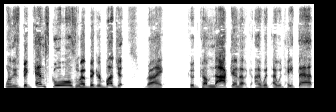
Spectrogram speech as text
one of these Big Ten schools who have bigger budgets, right? Could come knocking. Uh, I would, I would hate that.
